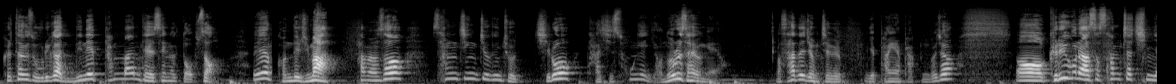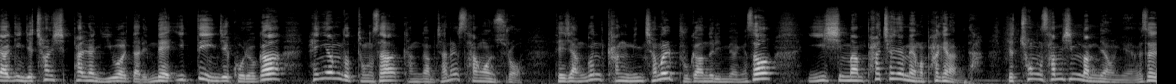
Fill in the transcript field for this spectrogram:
그렇다고 해서 우리가 니네 편만 될 생각도 없어. 그냥 건들지 마 하면서 상징적인 조치로 다시 송해 연호를 사용해요. 4대 정책을 방향 바꾼 거죠. 어, 그리고 나서 3차 침략이 이제 1018년 2월 달인데 이때 이제 고려가 행영도통사 강감찬을 상원수로 대장군 강민첨을 부관으로 임명해서 20만 8천여 명을 파견합니다. 총 30만 명이에요. 그래서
